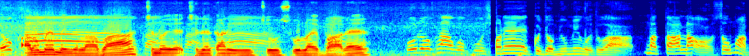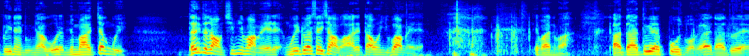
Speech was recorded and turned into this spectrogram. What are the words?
ဒုက္ခအားလုံးပဲမင်္ဂလာပါကျွန်တော်ရဲ့ channel ကနေကြိုဆိုလိုက်ပါတယ်ကိုဒုက္ခကိုကိုကျွန်တော်နဲ့ကိုကျော်မျိုးမင်းကိုသူကမှတ်သားလောက်အောင်စုံမပေးနိုင်သူများကိုတဲ့မြန်မာကြက်ငွေတိတ်တောင်ချင်းပြပါမယ်တဲ့ငွေတွက်စိတ်ချပါတဲ့တောင်းယူပါမယ်တဲ့ဒီမှာဒီမှာဒါဒါသူရဲ့ post ပေါ့ဗျာဒါသူရဲ့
